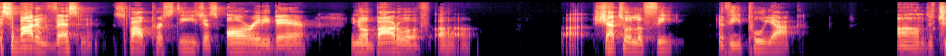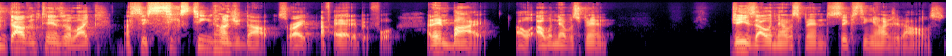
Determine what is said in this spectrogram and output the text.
it's about investment. It's about prestige that's already there. You know, a bottle of uh, uh, Chateau Lafite, the Pauillac, um, the 2010s are like I say sixteen hundred dollars. Right? I've had it before. I didn't buy it. I, I would never spend. Geez, I would never spend sixteen hundred dollars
